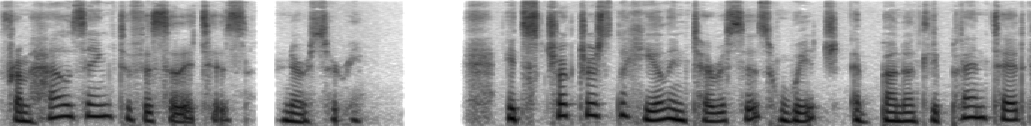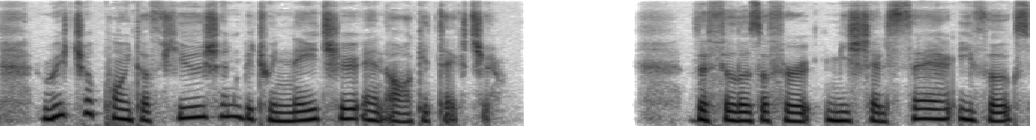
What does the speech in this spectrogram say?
from housing to facilities, nursery. It structures the hill in terraces which, abundantly planted, reach a point of fusion between nature and architecture. The philosopher Michel Serres evokes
